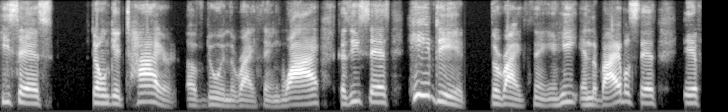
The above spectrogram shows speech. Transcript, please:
he says, don't get tired of doing the right thing. Why? Because he says he did the right thing. And he and the Bible says if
